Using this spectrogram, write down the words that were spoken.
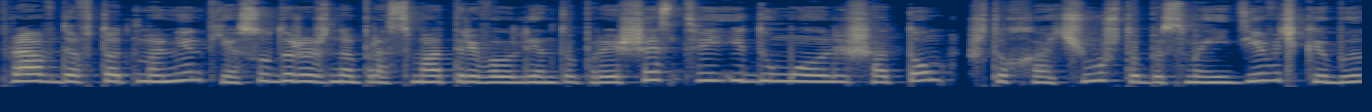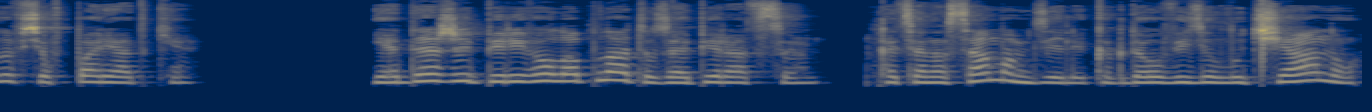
Правда, в тот момент я судорожно просматривал ленту происшествий и думал лишь о том, что хочу, чтобы с моей девочкой было все в порядке. Я даже перевел оплату за операцию. Хотя на самом деле, когда увидел Лучану,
